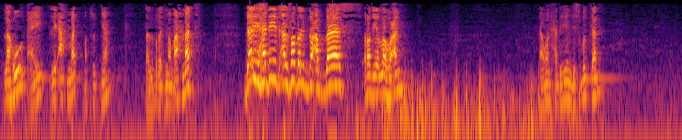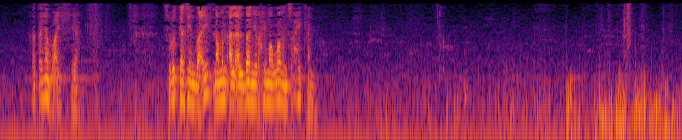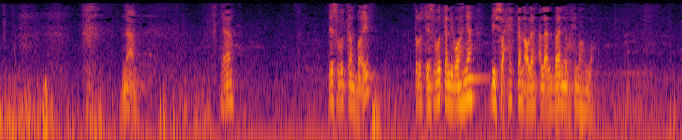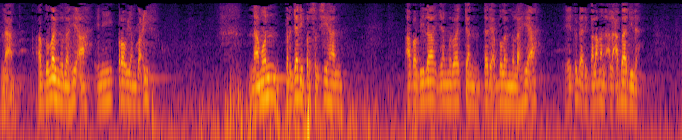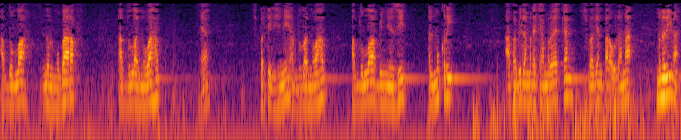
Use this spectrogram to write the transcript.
lahu ai li Ahmad maksudnya lalu Imam Ahmad dari hadis Al-Fadl Ibnu Abbas radhiyallahu an namun hadis ini disebutkan katanya dhaif ya sebutkan sini dhaif namun Al-Albani rahimahullah mensahihkan Nah. Ya. Dia sebutkan baik. Terus dia sebutkan di bawahnya disahihkan oleh Al-Albani rahimahullah. Nah, Abdullah bin Lahi'ah ini perawi yang dhaif. Namun terjadi perselisihan apabila yang meriwayatkan dari Abdullah bin Lahi'ah yaitu dari kalangan Al-Abadilah. Abdullah bin Mubarak, Abdullah bin Wahab, ya, seperti di sini Abdullah bin Wahab, Abdullah bin Yazid Al-Mukri apabila mereka meriwayatkan sebagian para ulama menerima.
